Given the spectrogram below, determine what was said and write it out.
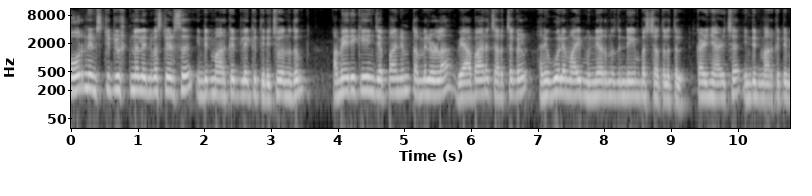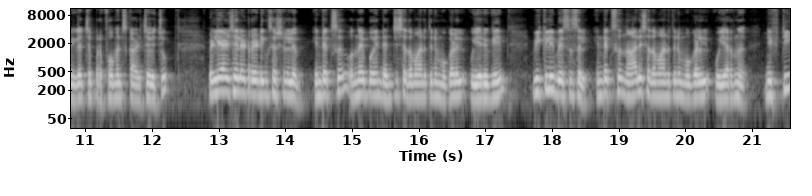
ഫോറിൻ ഇൻസ്റ്റിറ്റ്യൂഷണൽ ഇൻവെസ്റ്റേഴ്സ് ഇന്ത്യൻ മാർക്കറ്റിലേക്ക് തിരിച്ചു വന്നതും അമേരിക്കയും ജപ്പാനും തമ്മിലുള്ള വ്യാപാര ചർച്ചകൾ അനുകൂലമായി മുന്നേറുന്നതിന്റെയും പശ്ചാത്തലത്തിൽ കഴിഞ്ഞ ആഴ്ച ഇന്ത്യൻ മാർക്കറ്റ് മികച്ച പെർഫോമൻസ് കാഴ്ചവെച്ചു. വെള്ളിയാഴ്ചയിലെ ട്രേഡിംഗ് സെഷനിലും ഇൻഡെക്സ് ഒന്നേ പോയിന്റ് അഞ്ച് ശതമാനത്തിന് മുകളിൽ ഉയരുകയും വീക്കിലി ബേസിസിൽ ഇൻഡെക്സ് നാല് ശതമാനത്തിന് മുകളിൽ ഉയർന്ന് നിഫ്റ്റി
